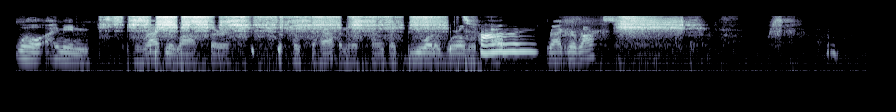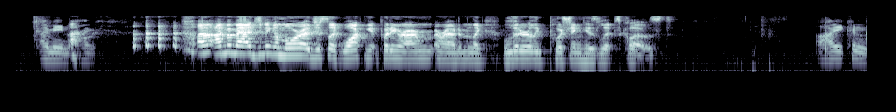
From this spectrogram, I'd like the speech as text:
Well, I mean, Ragnaroks are supposed to happen. It sounds like you want a world It's without fine. Ragnaroks. I mean, I, I- I'm imagining Amora just like walking it, putting her arm around him, and like literally pushing his lips closed. I can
